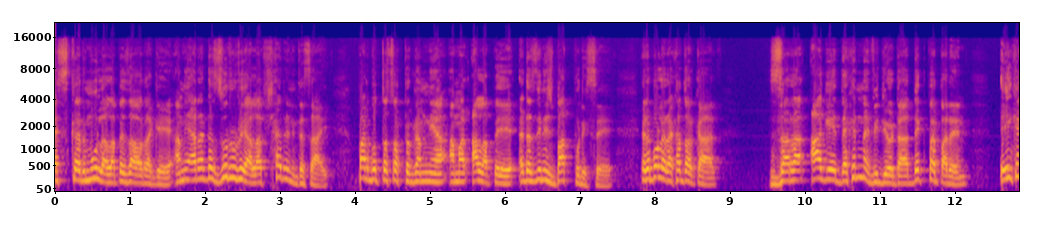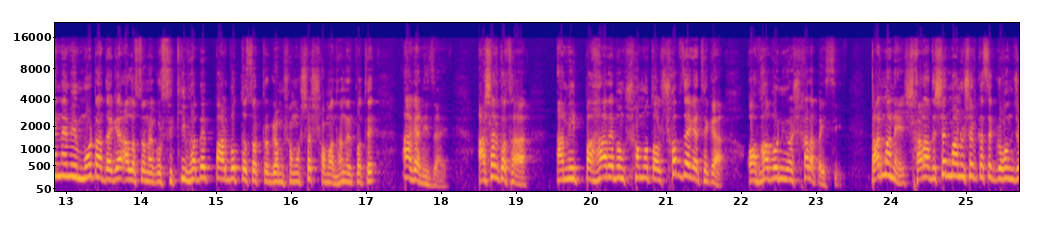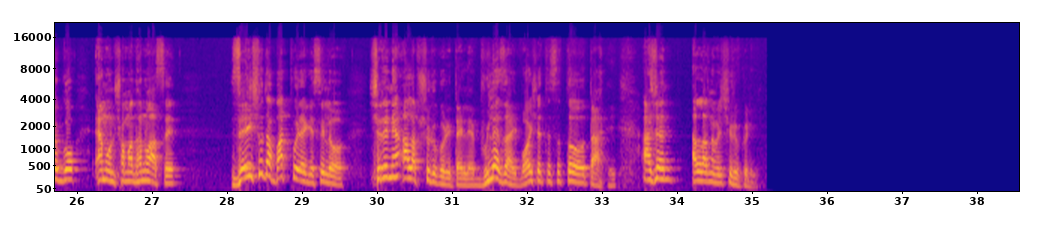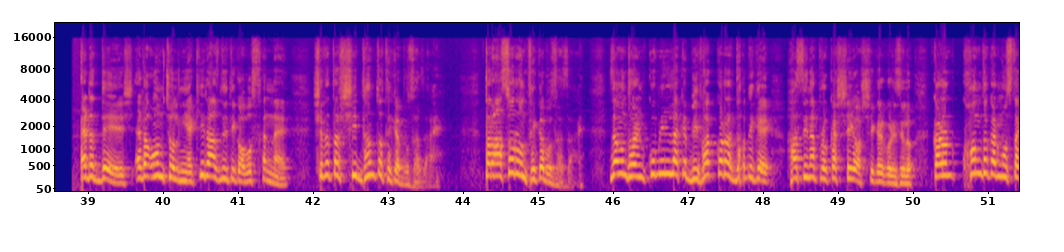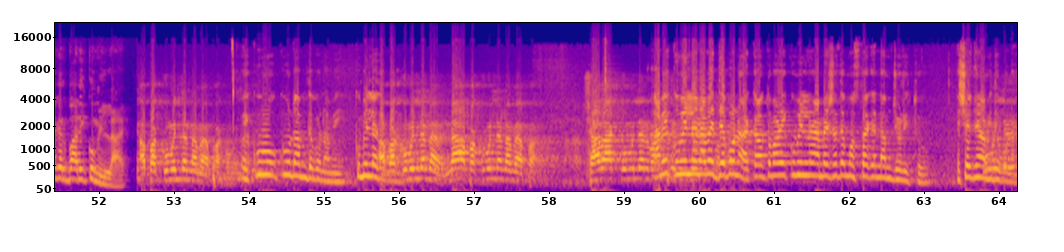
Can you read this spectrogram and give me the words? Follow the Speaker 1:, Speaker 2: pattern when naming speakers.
Speaker 1: আজকের মূল আলাপে যাওয়ার আগে আমি আর একটা জরুরি আলাপ সেরে নিতে চাই। পার্বত্য চট্টগ্রাম নিয়ে আমার আলাপে একটা জিনিস বাদ পড়িছে। এটা বলে রাখা দরকার, যারা আগে দেখেন না ভিডিওটা, দেখতে পারেন, এইখানে আমি মোটা দাগে আলোচনা করছি কীভাবে পার্বত্য চট্টগ্রাম সমস্যার সমাধানের পথে আগানি যায়। আসার কথা, আমি পাহাড় এবং সমতল সব জায়গা থেকে অভাবনীয় সারা পাইছি। তার মানে সারা দেশের মানুষের কাছে গ্রহণযোগ্য এমন সমাধানও আছে। যে ইস্যুটা বাদ পড়ে গেছিল সেটা নিয়ে আলাপ শুরু করি তাইলে। ভুলে যাই বয়স হতেছে তো তাই। আসেন আল্লাহ নামে শুরু করি। একটা দেশ একটা অঞ্চল নিয়ে কি রাজনৈতিক অবস্থান নেয় সেটা তার সিদ্ধান্ত থেকে বোঝা যায়। তার আচরণ থেকে বোঝা যায়। যেমন ধরেন কুমিল্লাকে বিভাগ করার দাবিকে হাসিনা প্রকাশ্যেই অস্বীকার করেছিল। কারণ খন্দকার মোস্তাকের বাড়ি কুমিল্লায়।
Speaker 2: আপা কুমিল্লার নামে আপা কুমিল্লা।
Speaker 3: কু কু নাম দেবো না আমি? কুমিল্লা
Speaker 2: আপা
Speaker 3: না।
Speaker 2: কুমিল্লার নামে না আপা কুমিল্লার নামে আপা। সারা কুমিল্লার
Speaker 3: আমি কুমিল্লা নামে দেবো না কারণ তোমার এই কুমিল্লা নামের সাথে মোস্তাকের নাম জড়িত। সেজন্য আমি দেবো না।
